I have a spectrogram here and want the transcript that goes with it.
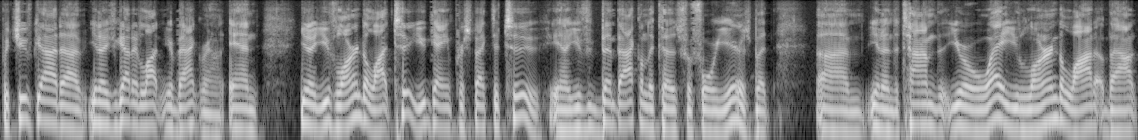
but you've got uh, you know you've got a lot in your background, and you know you've learned a lot too. You gained perspective too. You know, you've been back on the coast for four years, but um, you know, in the time that you were away, you learned a lot about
